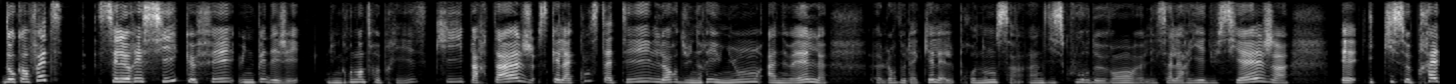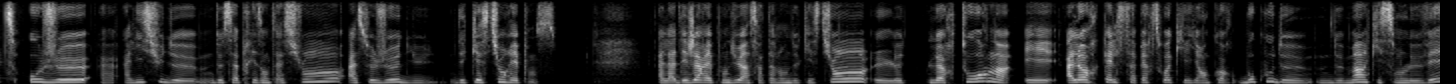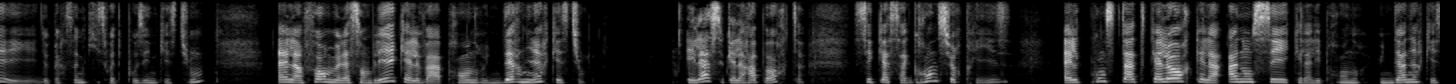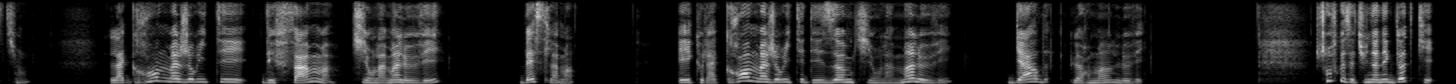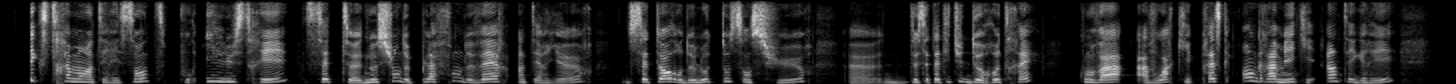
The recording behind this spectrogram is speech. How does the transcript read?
Donc, en fait, c'est le récit que fait une PDG d'une grande entreprise qui partage ce qu'elle a constaté lors d'une réunion annuelle euh, lors de laquelle elle prononce un, discours devant euh, les salariés du siège et qui se prête au jeu euh, à l'issue de, sa présentation, à ce jeu des questions-réponses. Elle a déjà répondu à un certain nombre de questions, l'heure tourne, et alors qu'elle s'aperçoit qu'il y a encore beaucoup de, de, mains qui sont levées et de personnes qui souhaitent poser une question, elle informe l'Assemblée qu'elle va prendre une dernière question. Et là, ce qu'elle rapporte, c'est qu'à sa grande surprise, elle constate qu'alors qu'elle a annoncé qu'elle allait prendre une dernière question, la grande majorité des femmes qui ont la main levée baissent la main et que la grande majorité des hommes qui ont la main levée gardent leur main levée. Je trouve que c'est une anecdote qui est extrêmement intéressante pour illustrer cette notion de plafond de verre intérieur, cet ordre de l'autocensure, euh, de cette attitude de retrait qu'on va avoir, qui est presque engrammée, qui est intégrée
